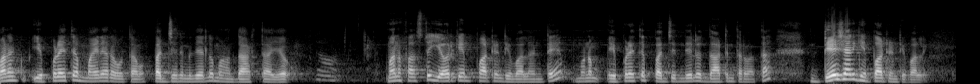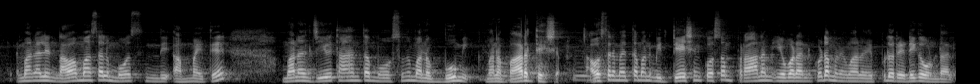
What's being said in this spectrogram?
మనం ఎప్పుడైతే మైనర్ అవుతామో పద్దెనిమిది ఏళ్ళు మనం దాటుతాయో మనం ఫస్ట్ ఎవరికి ఇంపార్టెంట్ ఇవ్వాలంటే మనం ఎప్పుడైతే పద్దెనిమిది ఏళ్ళు దాటిన తర్వాత దేశానికి ఇంపార్టెంట్ ఇవ్వాలి. మనల్ని నవమాసాలు మోసింది అమ్మ అయితే మన జీవితాంతం మోస్తుంది మన భూమి మన భారతదేశం. అవసరమైతే మనం ఈ దేశం కోసం ప్రాణం ఇవ్వడానికి కూడా మనం మనం ఎప్పుడు రెడీగా ఉండాలి.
